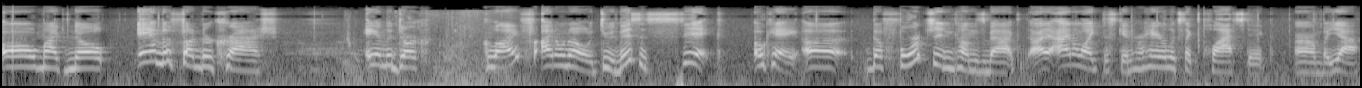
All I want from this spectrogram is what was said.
Oh my, no. And the Thunder Crash. And the Dark Glyph? I don't know. Dude, this is sick. Okay, uh, the Fortune comes back. I, I don't like the skin. Her hair looks like plastic. Um, but yeah.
